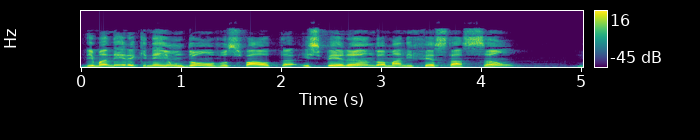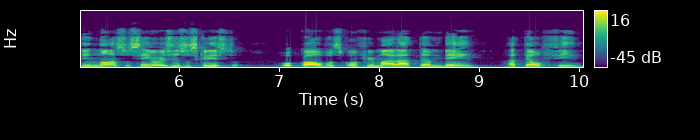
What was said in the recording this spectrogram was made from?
De maneira que nenhum dom vos falta, esperando a manifestação de nosso Senhor Jesus Cristo, o qual vos confirmará também até o fim,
